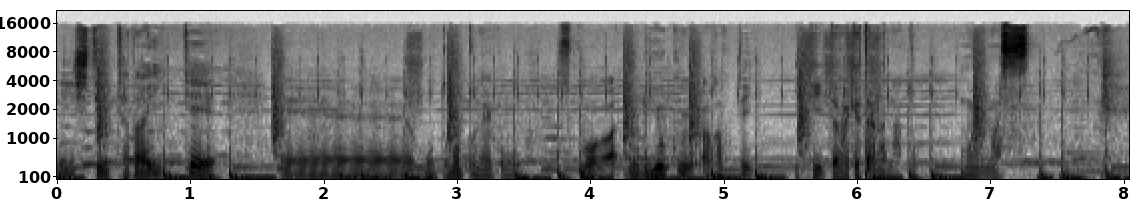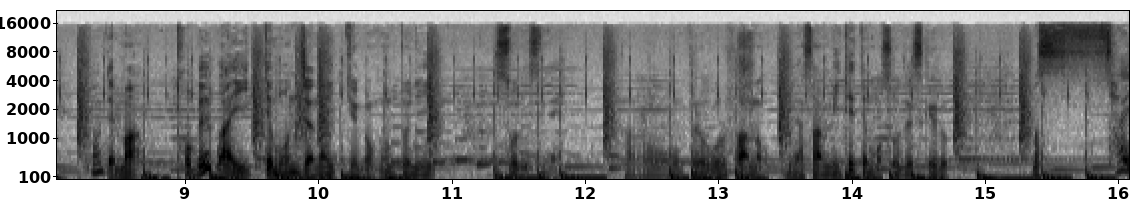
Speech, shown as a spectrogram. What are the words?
にしていただいて、えー、もっともっとねこうスコアがよりよく上がっていっていただけたらなと思います。なのでまあ飛べばいいってもんじゃないっていうのは本当にそうですねあのプロゴルファーの皆さん見ててもそうですけど、まあ最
